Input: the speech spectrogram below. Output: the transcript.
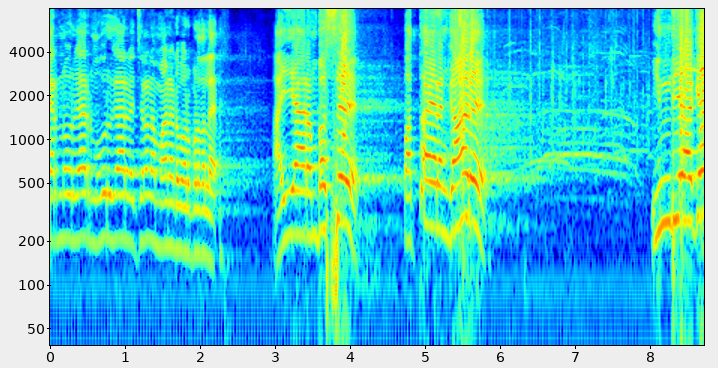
இரநூறு கார் நூறு கார் வச்செல்லாம் நான் மாநாடு போட ஐயாயிரம் பஸ்ஸு பத்தாயிரம் காரு. இந்தியாக்கே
